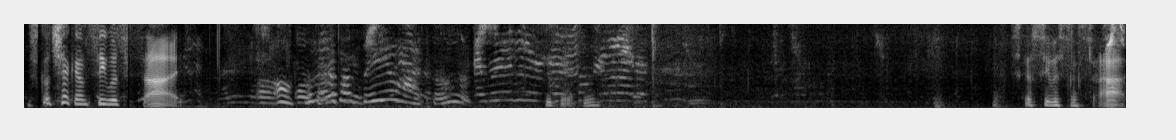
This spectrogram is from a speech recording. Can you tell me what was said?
Let's go check out and see what's inside. Let's go see what's inside.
